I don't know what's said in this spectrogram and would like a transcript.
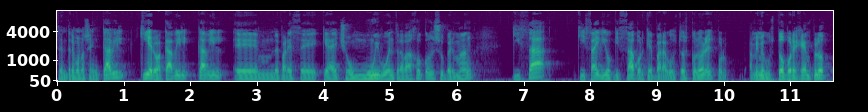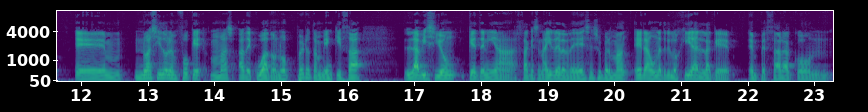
Centrémonos en Cavill. Quiero a Cavill. Cavill eh, me parece que ha hecho un muy buen trabajo con Superman. Quizá, quizá, y digo quizá porque para gustos colores, por, a mí me gustó, por ejemplo, eh, no ha sido el enfoque más adecuado, ¿no? Pero también quizá la visión que tenía Zack Snyder de ese Superman era una trilogía en la que empezara con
